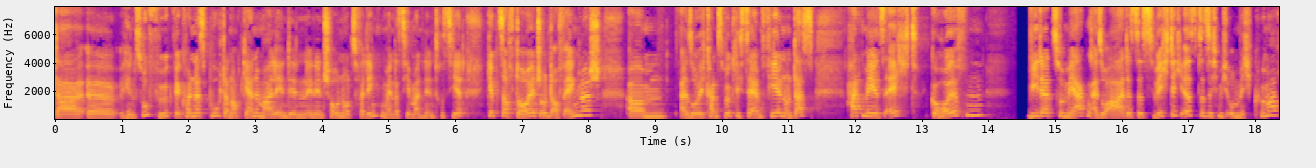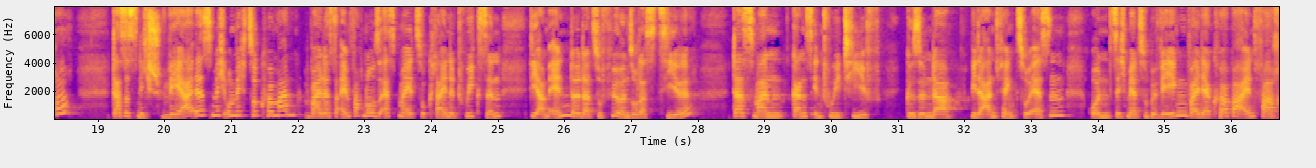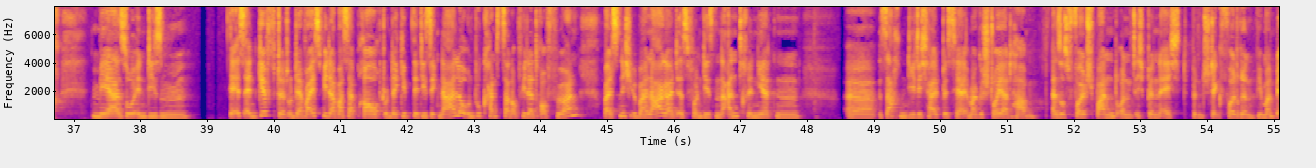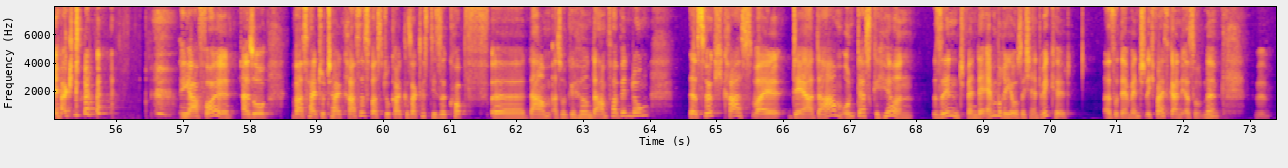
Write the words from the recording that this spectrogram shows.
da äh, hinzufügt. Wir können das Buch dann auch gerne mal in den, in den Show Notes verlinken, wenn das jemanden interessiert. Gibt's auf Deutsch und auf Englisch. Ähm, also ich kann es wirklich sehr empfehlen. Und das hat mir jetzt echt geholfen, wieder zu merken, also A, dass es wichtig ist, dass ich mich um mich kümmere dass es nicht schwer ist, mich um mich zu kümmern, weil das einfach nur erstmal jetzt so kleine Tweaks sind, die am Ende dazu führen, so das Ziel, dass man ganz intuitiv gesünder wieder anfängt zu essen und sich mehr zu bewegen, weil der Körper einfach mehr so in diesem der ist entgiftet und der weiß wieder, was er braucht und der gibt dir die Signale und du kannst dann auch wieder drauf hören, weil es nicht überlagert ist von diesen antrainierten äh, Sachen, die dich halt bisher immer gesteuert haben. Also ist voll spannend und ich bin echt, bin steck voll drin, wie man merkt. ja, voll. Also was halt total krass ist, was du gerade gesagt hast, diese Kopf-Darm, äh, also Gehirn-Darm-Verbindung, das ist wirklich krass, weil der Darm und das Gehirn sind, wenn der Embryo sich entwickelt, also der Mensch, ich weiß gar nicht, also ne,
